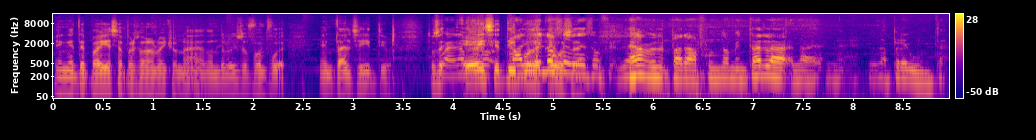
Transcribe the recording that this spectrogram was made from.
en este país esa persona no ha hecho nada, donde lo hizo fue, en tal sitio. Entonces, ese tipo de cosas... déjame, para fundamentar la, la, la pregunta,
